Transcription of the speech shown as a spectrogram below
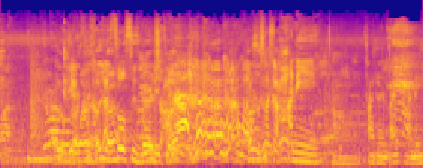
Yes, that sauce is very tasty. it's like a honey oh, I don't like honey.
